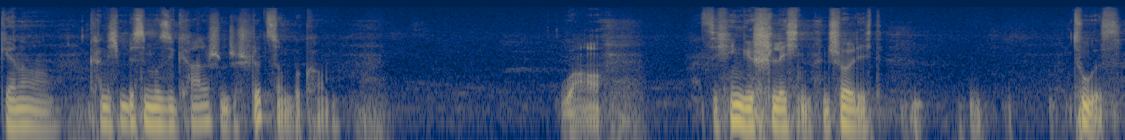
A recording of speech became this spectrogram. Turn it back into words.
Genau. Kann ich ein bisschen musikalische Unterstützung bekommen? Wow. Hat sich hingeschlichen. Entschuldigt. Tu es.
